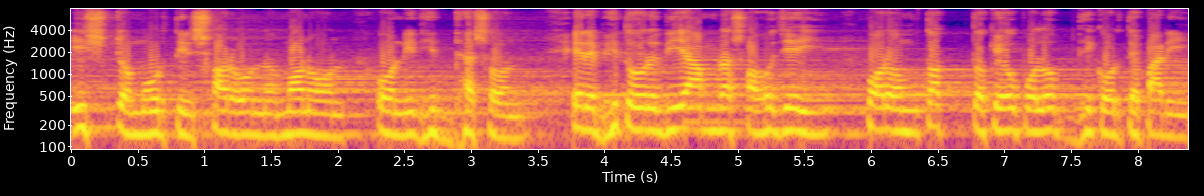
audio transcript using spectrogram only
ইষ্ট মূর্তির স্মরণ, মনন ও নিধিধ্যাসন। এর ভিতর দিয়ে আমরা সহজেই পরম তত্ত্বকে উপলব্ধি করতে পারি।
